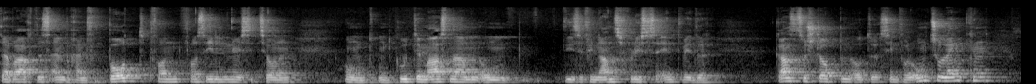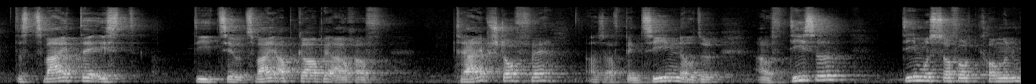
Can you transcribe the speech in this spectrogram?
Da braucht es einfach ein Verbot von fossilen Investitionen und, und gute Maßnahmen, um diese Finanzflüsse entweder ganz zu stoppen oder sinnvoll umzulenken. Das zweite ist die CO2-Abgabe auch auf Treibstoffe, also auf Benzin oder auf Diesel. Die muss sofort kommen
